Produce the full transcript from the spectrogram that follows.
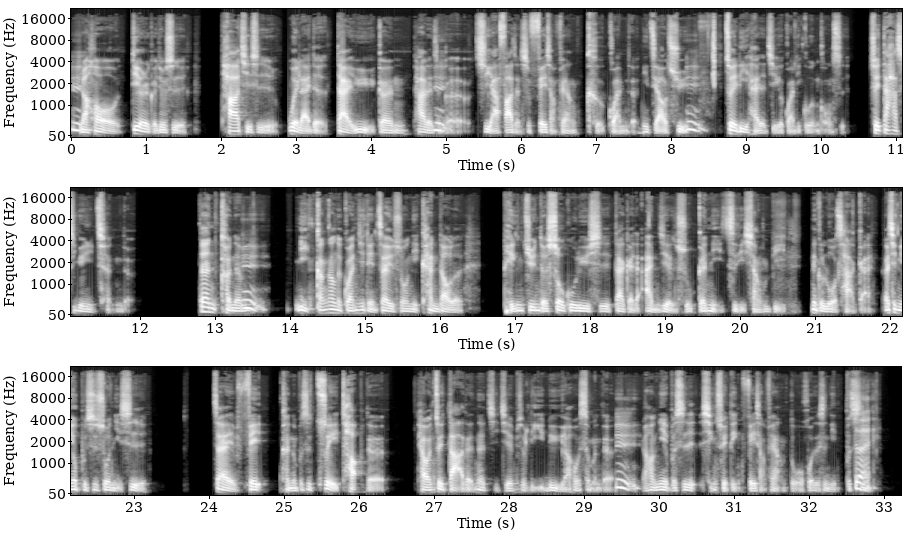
嗯，然后第二个就是，他其实未来的待遇跟他的整嗯个职涯发展是非常非常可观的。你只要去嗯最厉害的几个管理顾问公司，所以大家是愿意成的。但可能嗯你刚刚的关键点在于说，你看到了平均的受雇律师大概的案件数跟你自己相比那个落差感，而且你又不是说你是在非可能不是最 top 的台湾最大的那几间，比如说理律啊或什么的，嗯，然后你也不是薪水领非常非常多，或者是你不是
